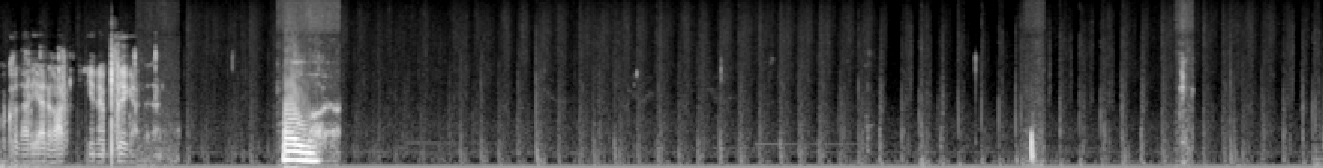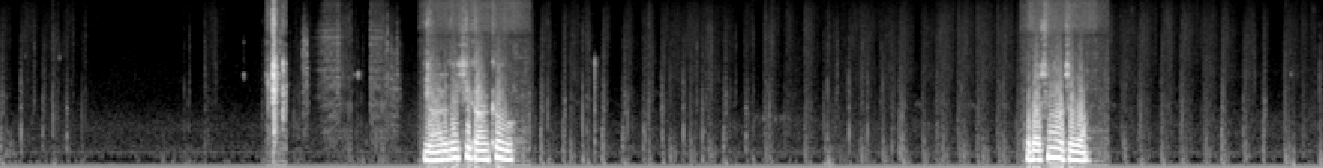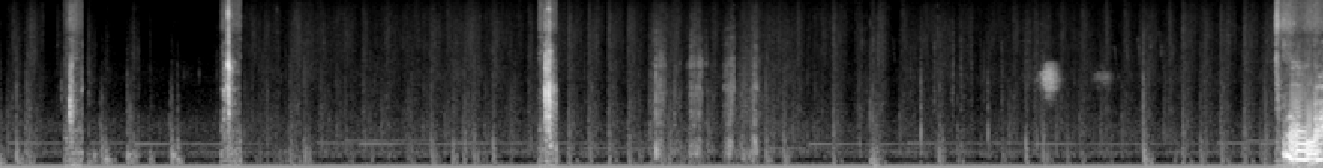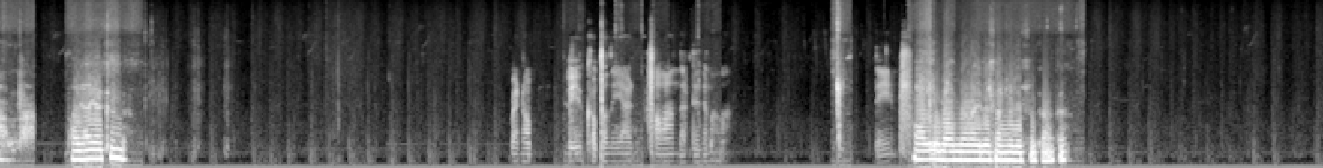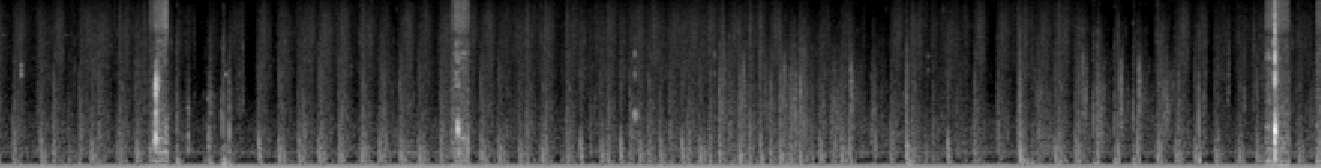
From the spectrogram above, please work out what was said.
O kadar yer var. Yine bize geldiler. Vallahi. ya. Nerede ki kanka bu? Burası mı acaba? Allah Allah. Bayağı yakındı. Ben o büyük kapalı yer falandır dedim ama. Değilmiş. Al bu bandanayı da sen ne diyorsun kanka?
